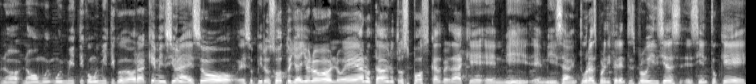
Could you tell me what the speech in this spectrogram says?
no, no, muy, muy mítico, muy mítico. Ahora que menciona eso, eso Piro Soto, ya yo lo, lo he anotado en otros podcasts, ¿verdad? Que en, mi, en mis aventuras por diferentes provincias eh, siento que,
